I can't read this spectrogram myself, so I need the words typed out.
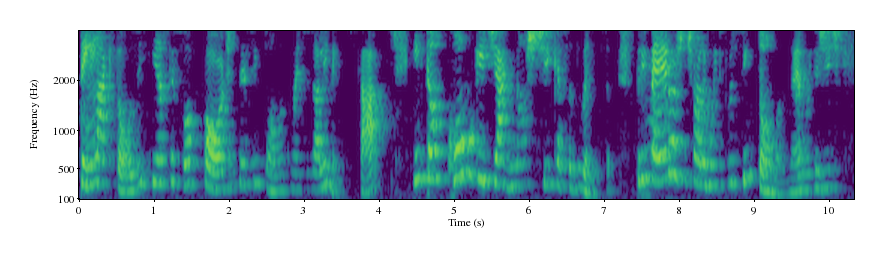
têm lactose e as pessoas podem ter sintoma com esses alimentos, tá? Então, como que diagnostica essa doença? Primeiro, a gente olha muito para os sintomas, né? Muita gente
